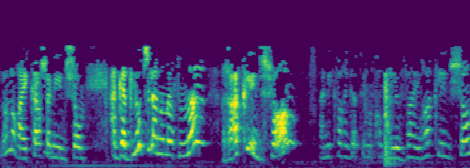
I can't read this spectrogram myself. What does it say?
לא נורא, העיקר שאני אנשום. הגדלות שלנו אומרת, מה? רק לנשום? אני כבר הגעתי למקום הלוואי, רק לנשום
